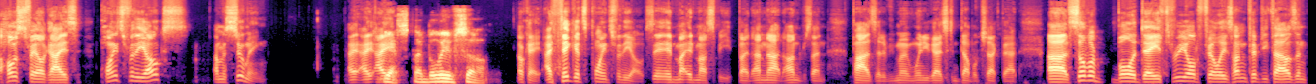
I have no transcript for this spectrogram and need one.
host fail, guys. Points for the Oaks. I'm assuming. I, I, I yes, I believe so. okay. I think it's points for the Oaks. It, it, it must be, but I'm not 100 percent positive. When you guys can double check that. Uh, Silver Bullet Day, three old fillies, 150,000,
